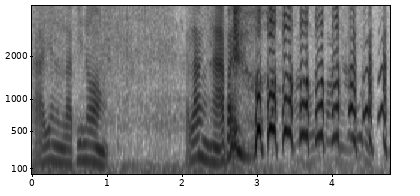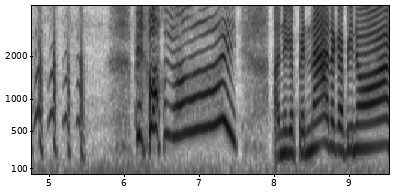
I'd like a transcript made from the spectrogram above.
หาอย่างนั้นล่ะพี่น้องกำลังหาไป พี่น้องเอ้ยอันนี้ก็เป็นหน้าเด้อค่ะพี่น้อง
